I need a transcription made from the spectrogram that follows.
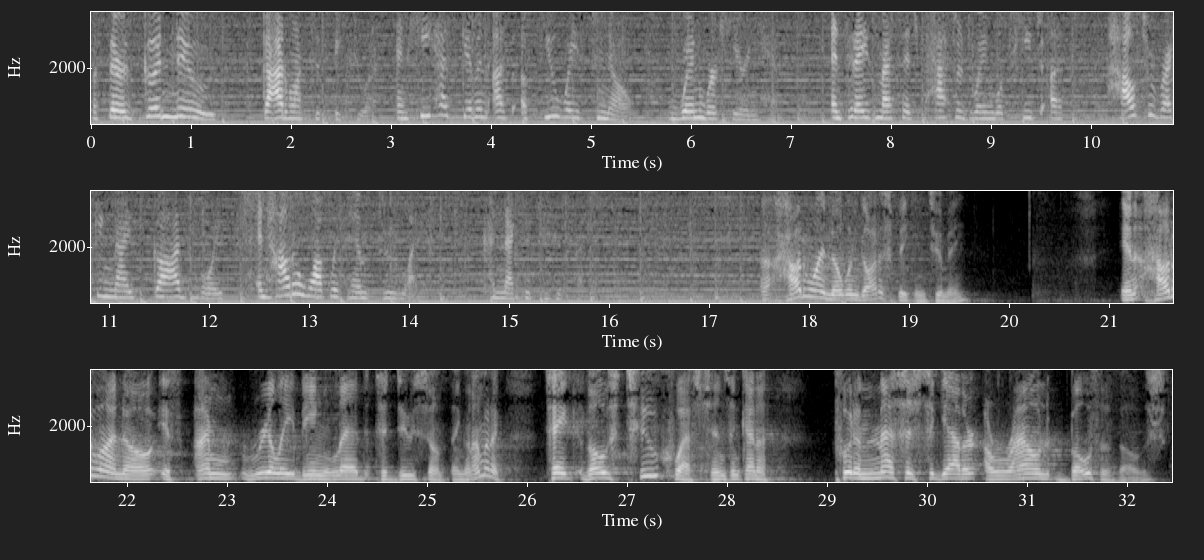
But there's good news. God wants to speak to us, and He has given us a few ways to know when we're hearing Him. In today's message, Pastor Duane will teach us how to recognize God's voice and how to walk with Him through life, connected to His presence. Uh, how do I know when God is speaking to me? And how do I know if I'm really being led to do something? And I'm going to take those two questions and kind of put a message together around both of those.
